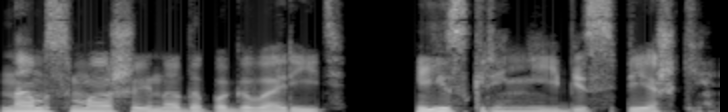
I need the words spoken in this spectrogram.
Нам с Машей надо поговорить, искренне и без спешки.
